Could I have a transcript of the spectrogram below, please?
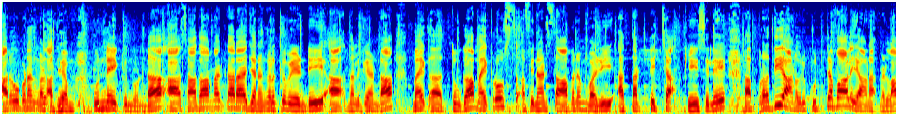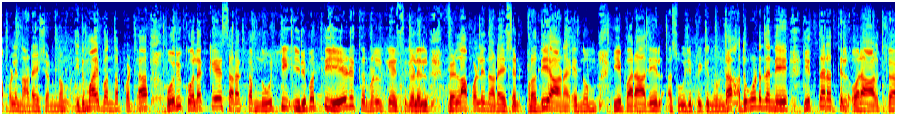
ആരോപണങ്ങൾ അദ്ദേഹം ഉന്നയിക്കുന്നുണ്ട്. സാധാരണക്കാരായ ജനങ്ങൾക്ക് വേണ്ടി നൽകേണ്ട തുക മൈക്രോ ഫിനാൻസ് സ്ഥാപനം വഴി തട്ടിച്ച കേസിലെ പ്രതിയാണ് ഒരു കുറ്റവാളിയാണ് വെള്ളാപ്പള്ളി നടേശനെന്നും ഇതുമായി ബന്ധപ്പെട്ട് ഒരു കൊലക്കേസ് അടക്കം നൂറ്റി ഇരുപത്തിയേഴ് ക്രിമിനൽ കേസുകളിൽ വെള്ളാപ്പള്ളി നടേശൻ പ്രതിയാണ് എന്നും ഈ പരാതിയിൽ സൂചിപ്പിക്കുന്നുണ്ട്. അതുകൊണ്ട് തന്നെ ഇത്തരത്തിൽ ഒരാൾക്ക്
